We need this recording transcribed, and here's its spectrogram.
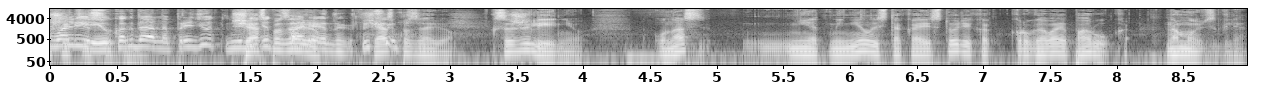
слушайте кавалерию, сюда. когда она придет, Сейчас позовем. порядок. Ну, Сейчас позовем. К сожалению, у нас не отменилась такая история, как круговая порука, на мой взгляд.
